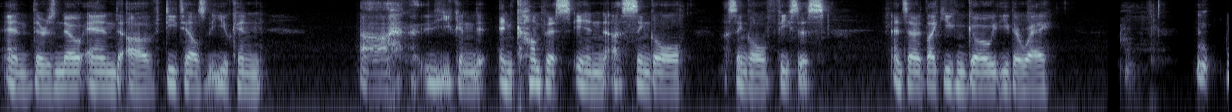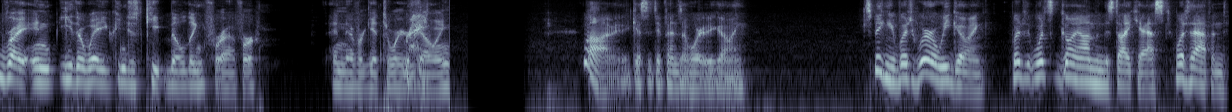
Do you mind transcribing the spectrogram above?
And there's no end of details that you can uh, you can encompass in a single a single thesis. And so like you can go either way. Right, and either way you can just keep building forever and never get to where you're right. going. Well, I, mean, I, guess it depends on where you're going. Speaking of which, where are we going? What, what's going on in this diecast? What's happened?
